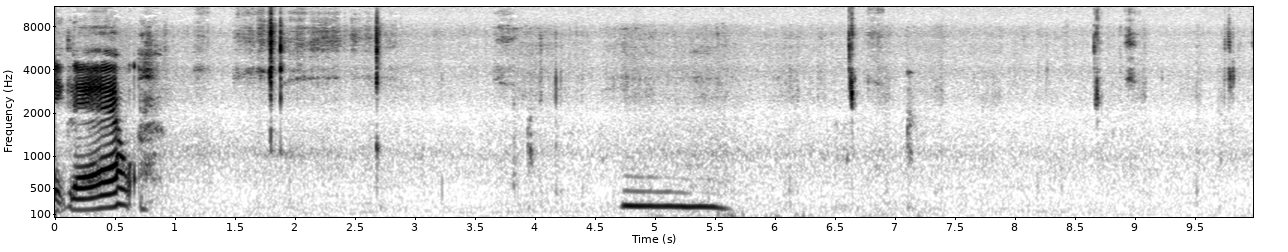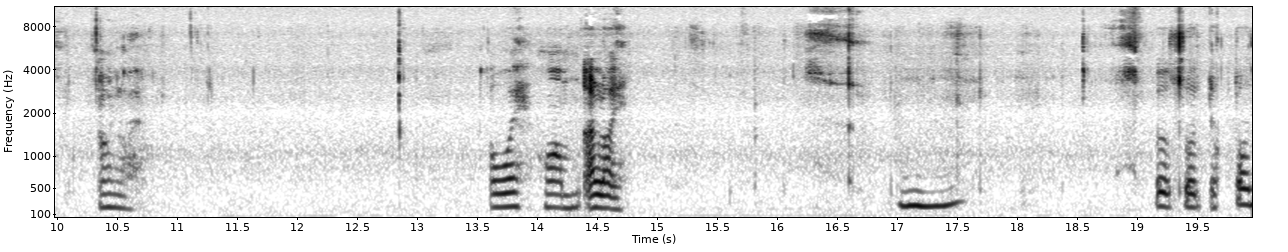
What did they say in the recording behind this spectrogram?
อีกแล้วอืมอร่อย โอ้ย หอม อร่อย สดสดๆจากต้น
